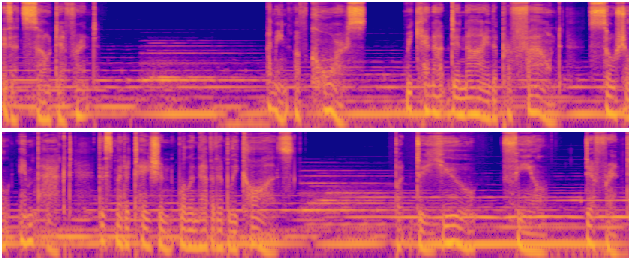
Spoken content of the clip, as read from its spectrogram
Is it so different? I mean, of course, we cannot deny the profound social impact this meditation will inevitably cause. But do you feel different?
